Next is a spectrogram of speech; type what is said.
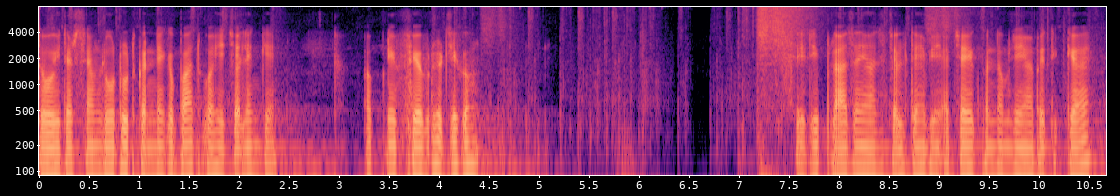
तो इधर से हम लूट उट करने के बाद वही चलेंगे। अपनी फेवरेट जगह। सिटी प्लाजा यहाँ से चलते हैं अभी। अच्छा एक बंदा मुझे यहाँ पे दिख गया है।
